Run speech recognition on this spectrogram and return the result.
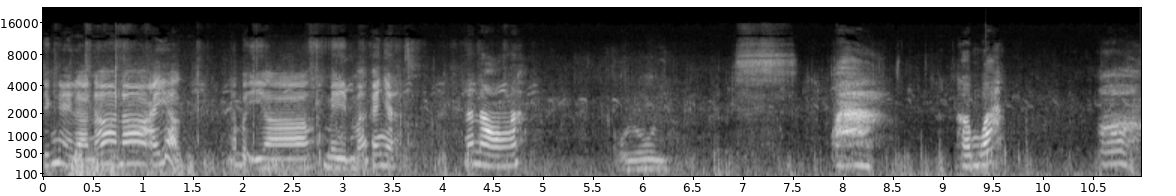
trứng này là nó nó ấy rồi nó bị uh, mềm á cả nhà. Nó non á. Ôi ôi. Wow. Thơm quá. À.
